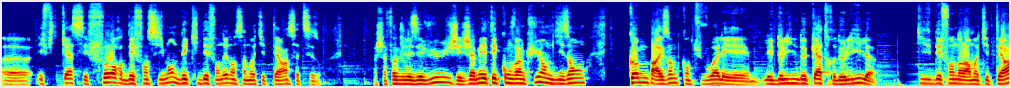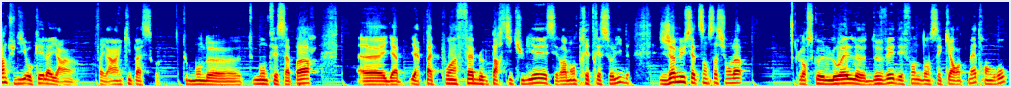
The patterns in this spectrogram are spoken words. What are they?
euh, efficace et fort défensivement dès qu'il défendait dans sa moitié de terrain cette saison. À chaque fois que je les ai vus, j'ai jamais été convaincu en me disant, comme par exemple quand tu vois les, les deux lignes de 4 de Lille qui défendent dans leur moitié de terrain, tu dis ok là il y a rien qui passe quoi. Tout le monde, euh, tout le monde fait sa part. Il euh, n'y a, a pas de point faible particulier, c'est vraiment très très solide. J'ai jamais eu cette sensation là lorsque l'OL devait défendre dans ses 40 mètres en gros.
